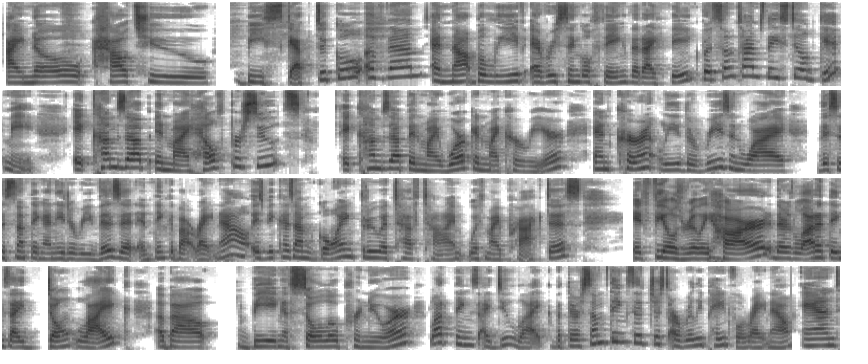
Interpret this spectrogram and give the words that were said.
I know how to be skeptical of them and not believe every single thing that I think, but sometimes they still get me. It comes up in my health pursuits. It comes up in my work and my career. And currently, the reason why this is something I need to revisit and think about right now is because I'm going through a tough time with my practice. It feels really hard. There's a lot of things I don't like about being a solopreneur. A lot of things I do like, but there's some things that just are really painful right now. And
